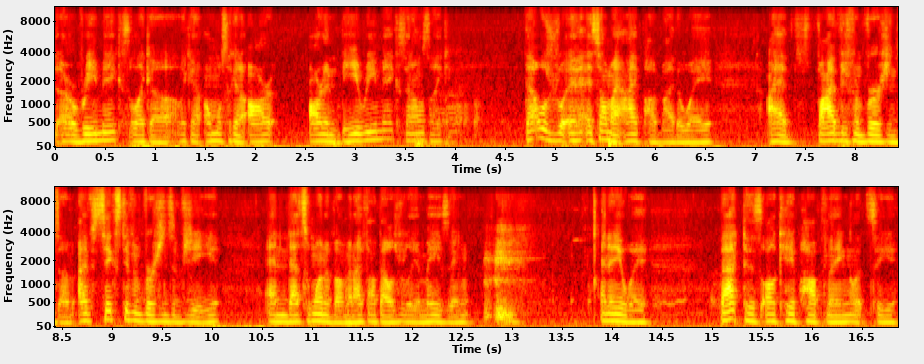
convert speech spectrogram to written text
a remix, like a like a almost like an R R and B remix, and I was like, that was it's on my iPod by the way. I had five different versions of I have six different versions of Gee, and that's one of them, and I thought that was really amazing. and anyway, back to this allkpop thing. Let's see.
